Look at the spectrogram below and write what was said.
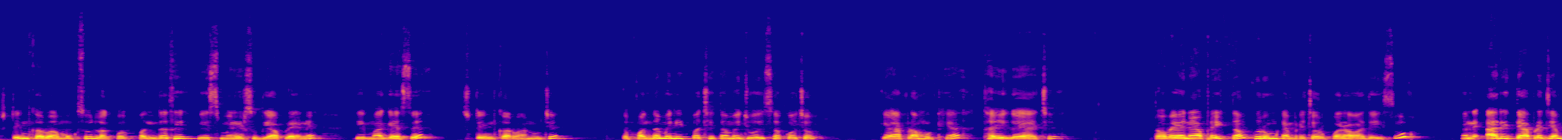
સ્ટીમ કરવા મૂકશું. લગભગ પંદરથી વીસ મિનિટ સુધી આપણે એને ધીમા ગેસે સ્ટીમ કરવાનું છે. તો પંદર મિનિટ પછી તમે જોઈ શકો છો કે આપણા મુઠિયા થઈ ગયા છે. તો હવે એને આપણે એકદમ રૂમ ટેમ્પરેચર ઉપર આવવા દઈશું. અને આ રીતે આપણે જેમ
